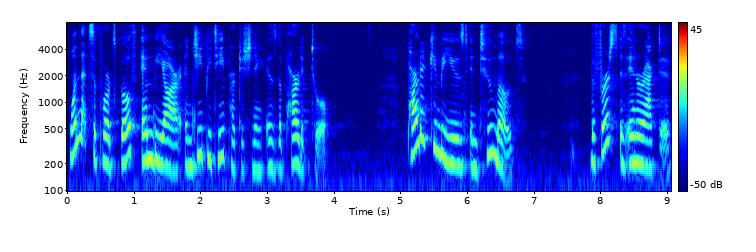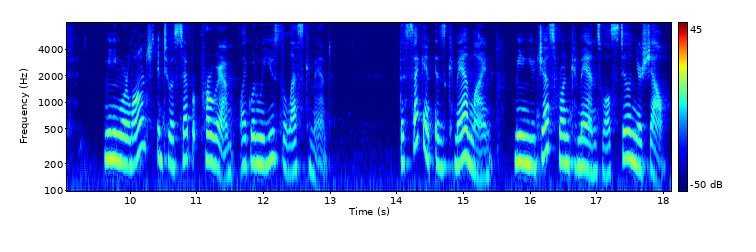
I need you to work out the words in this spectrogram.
One that supports both MBR and GPT partitioning is the parted tool. Parted can be used in two modes. The first is interactive, meaning we're launched into a separate program like when we use the less command. The second is command line, meaning you just run commands while still in your shell.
